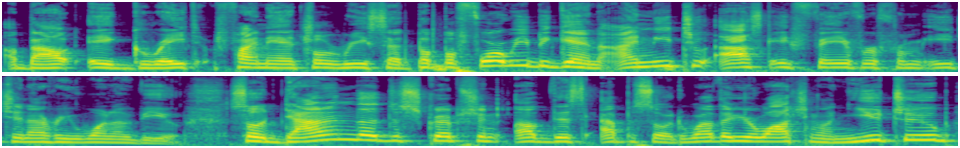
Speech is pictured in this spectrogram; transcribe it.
about a great financial reset. But before we begin, I need to ask a favor from each and every one of you. So, down in the description of this episode, whether you're watching on YouTube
